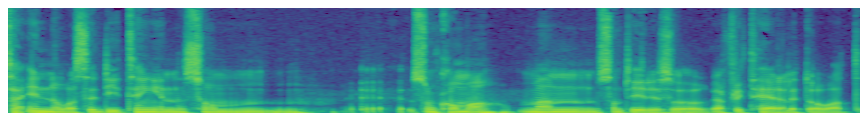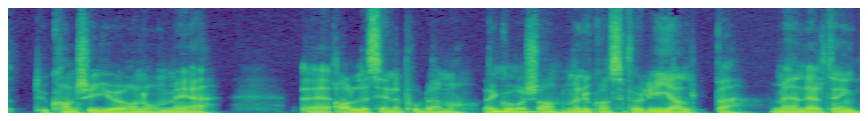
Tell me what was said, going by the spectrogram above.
ta inn over seg de tingene som, eh, som kommer, men samtidig så reflektere litt over at du kan ikke gjøre noe med eh, alle sine problemer. Det går ikke an. Men du kan selvfølgelig hjelpe med en del ting,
